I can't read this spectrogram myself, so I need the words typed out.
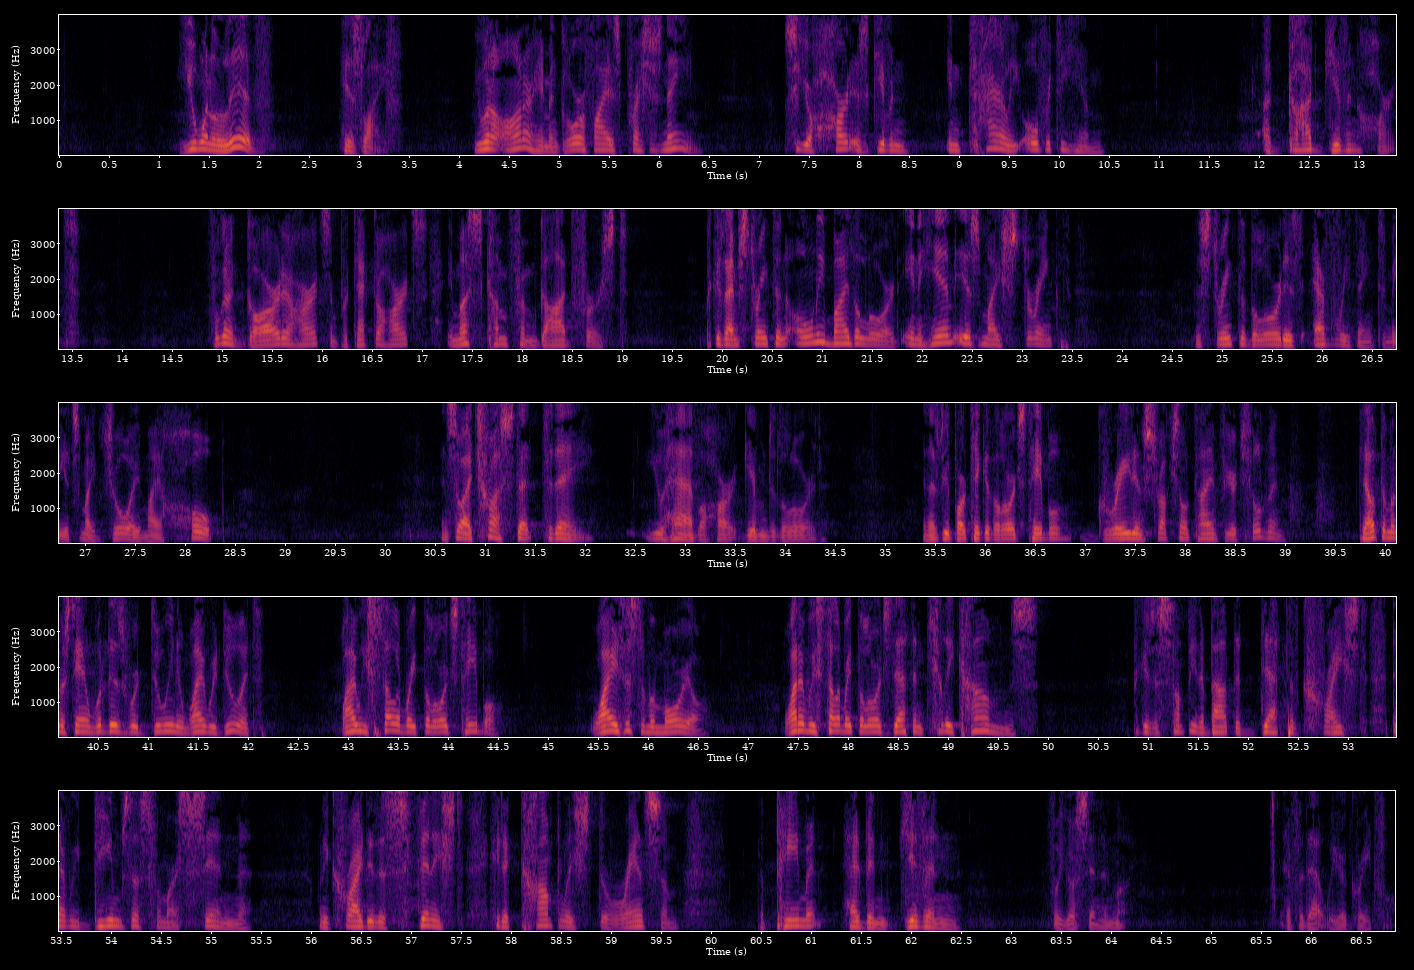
you want to live his life. You want to honor him and glorify his precious name. So your heart is given entirely over to him. A God given heart. If we're going to guard our hearts and protect our hearts, it must come from God first. Because I'm strengthened only by the Lord. In him is my strength. The strength of the Lord is everything to me. It's my joy, my hope. And so I trust that today you have a heart given to the Lord. And as we partake at the Lord's table, great instructional time for your children to help them understand what it is we're doing and why we do it, why we celebrate the Lord's table. Why is this a memorial? Why do we celebrate the Lord's death until He comes? Because there's something about the death of Christ that redeems us from our sin. When He cried, It is finished, He'd accomplished the ransom. The payment had been given for your sin and mine. And for that, we are grateful.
